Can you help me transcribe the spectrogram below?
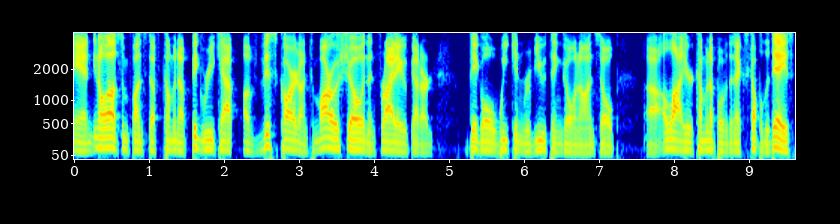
And, you know, I'll have some fun stuff coming up. Big recap of this card on tomorrow's show. And then Friday, we've got our big old weekend review thing going on. So, uh, a lot here coming up over the next couple of days.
